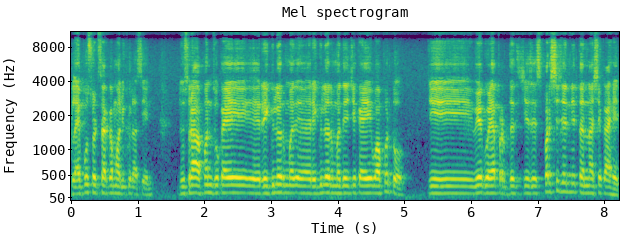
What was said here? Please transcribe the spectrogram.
ग्लायपोसोट सारखा मॉलिक्युल असेल. दुसरा आपण जो काही रेग्युलरमध्ये रेग्युलरमध्ये जे काही वापरतो जे वेगवेगळ्या पद्धतीचे जे स्पर्शजन्य तणनाशक आहेत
